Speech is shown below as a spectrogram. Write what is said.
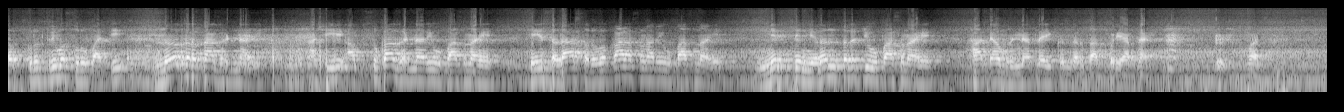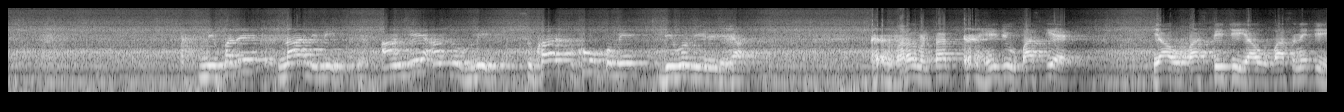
अकृत्रिम स्वरूपाची न करता घडणारी अशी ही अपसुका घडणारी उपासना आहे. ही सदा सर्वकाळ असणारी उपासना आहे. नित्य निरंतरची उपासना आहे. हा त्या म्हणण्यातला एकंदर तात्पर्य अर्थ आहे. निपदे ना निमी अंगे अंग भूमे सुखा सुख उपमे देव वीर महाराज म्हणतात ही जी उपासकी आहे या उपासतीची या उपासनेची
